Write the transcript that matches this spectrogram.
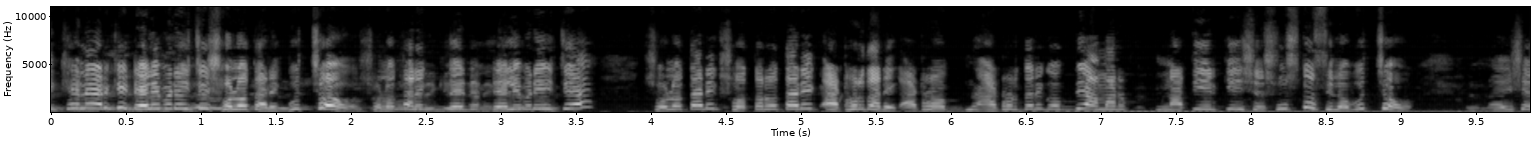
এখানে আর কি ডেলিভারি হয়েছে ষোলো তারিখ বুঝছ? ষোলো তারিখ ডেলিভারি হয়েছে। ষোলো তারিখ, সতেরো তারিখ, আঠারো তারিখ। আঠারো আঠারো তারিখ অবধি আমার নাতি আর কি সে সুস্থ ছিল, বুঝছ? সে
